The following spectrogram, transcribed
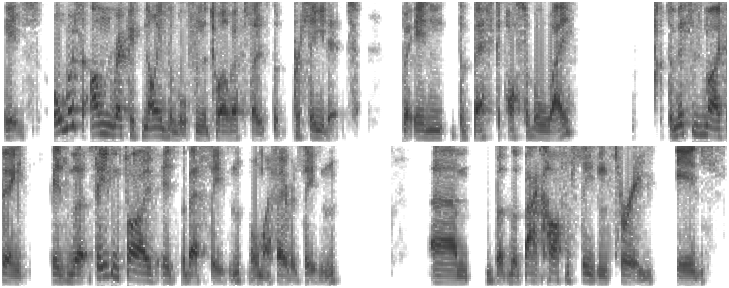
it's almost unrecognizable from the 12 episodes that precede it, but in the best possible way. So this is my thing is that season 5 is the best season or my favorite season. Um, but the back half of season 3 is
